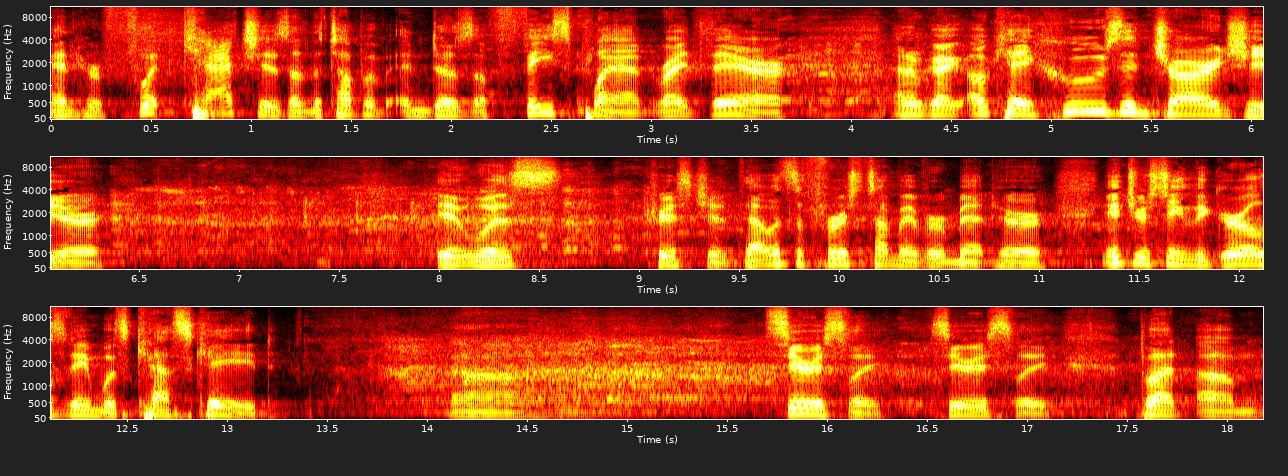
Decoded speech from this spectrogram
and her foot catches on the top of and does a face plant right there. And I'm going, okay, who's in charge here? It was Christian. That was the first time I ever met her. Interesting, the girl's name was Cascade. Uh, seriously, seriously. But um,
